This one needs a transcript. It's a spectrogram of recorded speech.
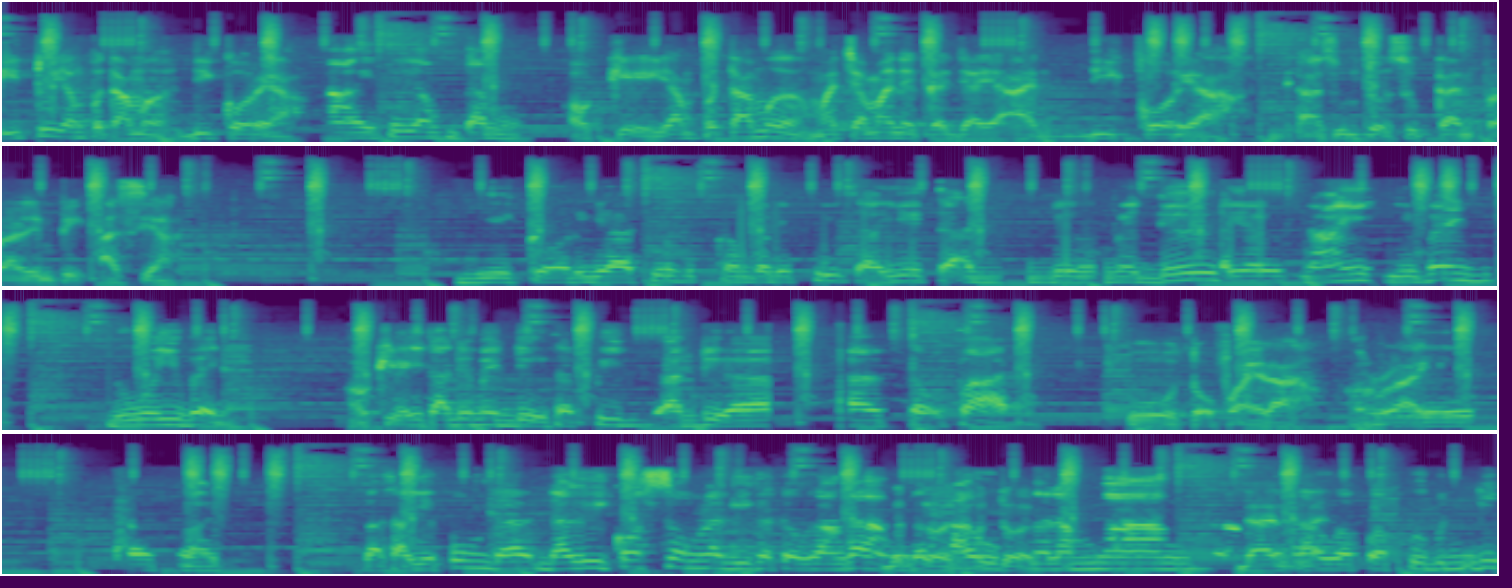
Itu yang pertama di Korea. ha, itu yang pertama Okey, yang pertama macam mana kejayaan di Korea uh, untuk sukan Paralimpik Asia? di Korea tu sukan Paralimpik saya tak ada medal saya naik event dua event saya Okey. tak ada medal tapi ada uh, top 5 Oh, top 5 lah. Alright. Eh, top 5 sebab saya pun da- dari kosong lagi kata orang kan Betul, tak tahu betul. pengalaman Dan- tak tahu apa-apa benda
